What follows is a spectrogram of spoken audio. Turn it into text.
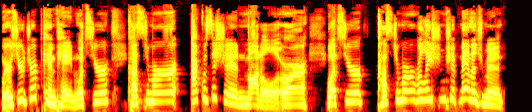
where's your drip campaign? What's your customer acquisition model? Or what's your customer relationship management?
